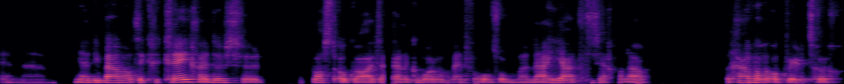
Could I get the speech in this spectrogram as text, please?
En eh, ja, die baan had ik gekregen, dus eh, was het ook wel uiteindelijk een mooi moment voor ons om eh, na een jaar te zeggen van nou, we gaan dan ook weer terug.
